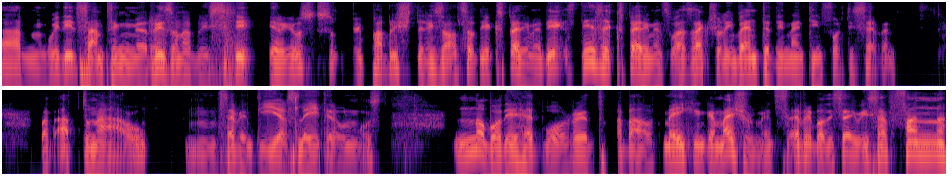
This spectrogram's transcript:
um, we did something reasonably serious. We published the results of the experiment. These, these experiments was actually invented in 1947, but up to now, mm, 70 years later almost, nobody had worried about making a measurements. Everybody say it's a fun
